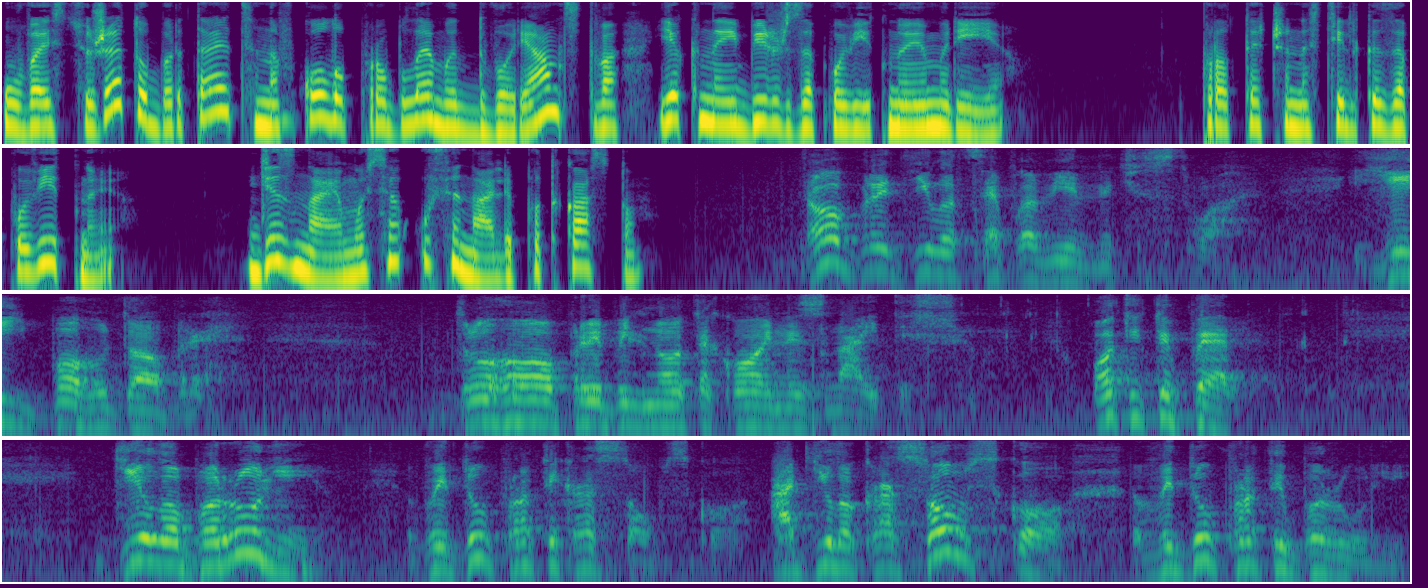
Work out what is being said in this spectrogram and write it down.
Увесь сюжет обертається навколо проблеми дворянства як найбільш заповітної мрії. Проте чи настільки заповітної? Дізнаємося у фіналі подкасту. Добре діло це повірничество. Їй Богу добре. Другого прибільного такого не знайдеш. От і тепер. Діло Борулі веду проти Красовського, а діло Красовського веду проти Борулі.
